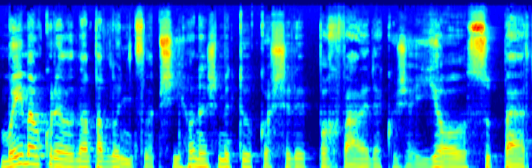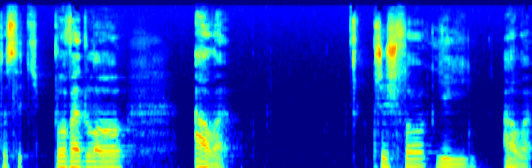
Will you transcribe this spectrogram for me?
mojí mamku napadlo nic lepšího, než mi tu košili pochválit, jakože jo, super, to se ti povedlo, ale přišlo její ale.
